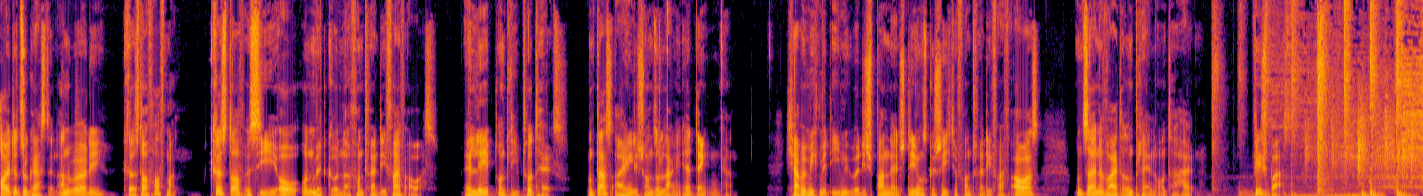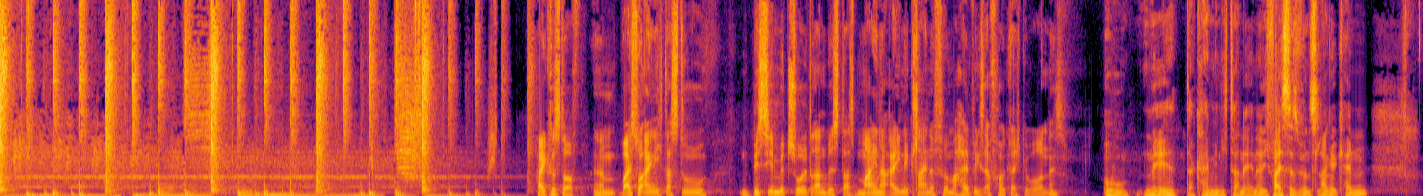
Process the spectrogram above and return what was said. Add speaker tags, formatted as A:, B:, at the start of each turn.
A: Heute zu Gast in Unworthy Christoph Hoffmann. Christoph ist CEO und Mitgründer von 25 Hours. Er lebt und liebt Hotels. Und das eigentlich schon so lange er denken kann. Ich habe mich mit ihm über die spannende Entstehungsgeschichte von 25 Hours und seine weiteren Pläne unterhalten. Viel Spaß! Hi Christoph, ähm, weißt du eigentlich, dass du ein bisschen mit Schuld dran bist, dass meine eigene kleine Firma halbwegs erfolgreich geworden ist?
B: Oh, nee, da kann ich mich nicht dran erinnern. Ich weiß, dass wir uns lange kennen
